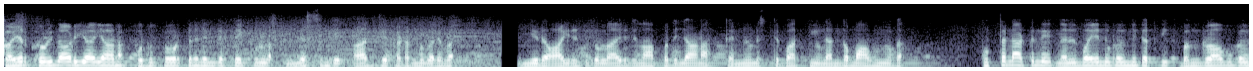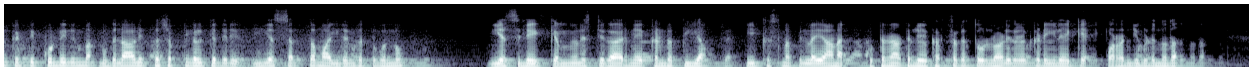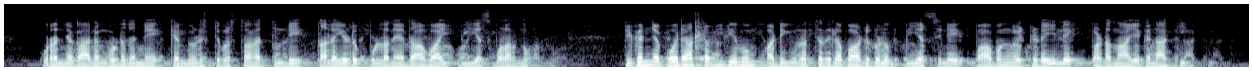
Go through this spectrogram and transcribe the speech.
കയർ തൊഴിലാളിയായാണ് പൊതുപ്രവർത്തന രംഗത്തേക്കുള്ള വി എസിന്റെ ആദ്യ കടന്നുവരവ്. പിന്നീട് ആയിരത്തി തൊള്ളായിരത്തി നാൽപ്പതിലാണ് കമ്മ്യൂണിസ്റ്റ് പാർട്ടിയിൽ അംഗമാവുന്നത്. കുട്ടനാട്ടിലെ നെൽവയലുകൾ നികത്തി ബംഗ്ലാവുകൾ കെട്ടിക്കൊണ്ടിരുന്ന മുതലാളിത്ത ശക്തികൾക്കെതിരെ വി എസ് ശക്തമായി രംഗത്ത് വന്നു. വി എസിലെ കമ്മ്യൂണിസ്റ്റുകാരനെ കണ്ടെത്തിയ ഈ കൃഷ്ണപിള്ളയാണ് കുട്ടനാട്ടിലെ കർഷക തൊഴിലാളികൾക്കിടയിലേക്ക് പറഞ്ഞുവിടുന്നത്. കുറഞ്ഞ കാലം കൊണ്ട് തന്നെ കമ്മ്യൂണിസ്റ്റ് പ്രസ്ഥാനത്തിന്റെ തലയെടുപ്പുള്ള നേതാവായി വി എസ് വളർന്നു. തികഞ്ഞ പോരാട്ട വീര്യവും അടിയുറച്ച നിലപാടുകളും വി എസിനെ പാവങ്ങൾക്കിടയിലെ പടനായകനാക്കി.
